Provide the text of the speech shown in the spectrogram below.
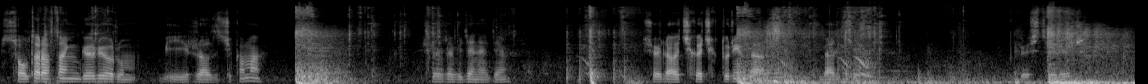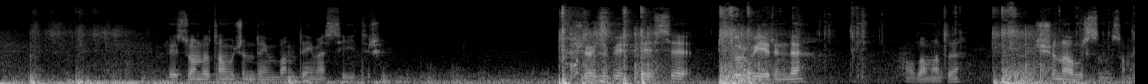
Sol taraftan görüyorum birazcık ama. Şöyle bir denedim. Şöyle açık açık durayım da belki gösterir. Rezonda tam ucundayım. Bana değmezse iyidir. Şöyle bir HS dur bir yerinde. Olamadı. Şunu alırsın o zaman.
